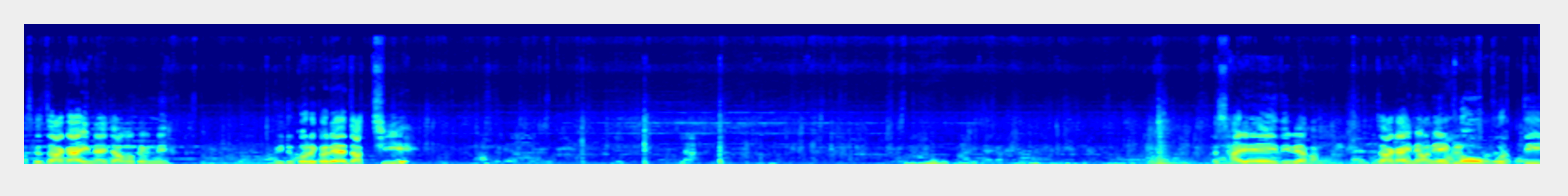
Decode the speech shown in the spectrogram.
আজকে জায়গাই নাই, যাব কেমনি? ভিডিও করে করে যাচ্ছি। ছাড়িয়েই দিবে এখন। জায়গাই নেই, অনেক লোক ভর্তি।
